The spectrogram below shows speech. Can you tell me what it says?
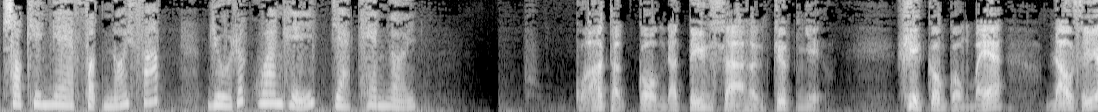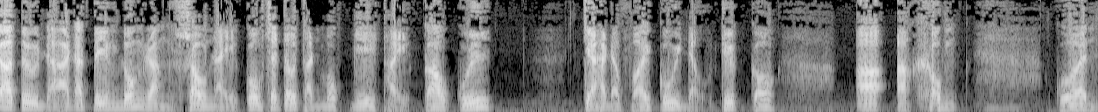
Sau khi nghe Phật nói Pháp, vua rất hoan hỷ và khen ngợi. Quả thật con đã tiến xa hơn trước nhiều. Khi con còn bé, đạo sĩ A Tư Đà đã tiên đoán rằng sau này con sẽ trở thành một vị thầy cao quý. Cha đã phải cúi đầu trước con. À, à không, quên,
